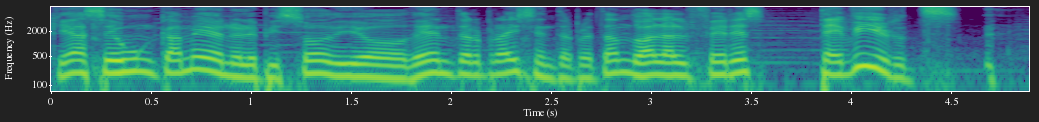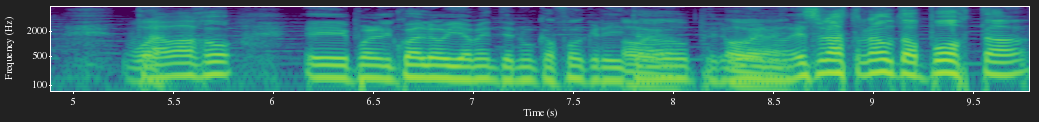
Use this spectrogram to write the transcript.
que hace un cameo en el episodio de Enterprise interpretando al alférez T. Virts. Bueno. Trabajo eh, por el cual obviamente nunca fue acreditado, Obvio, pero bueno, es un astronauta posta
